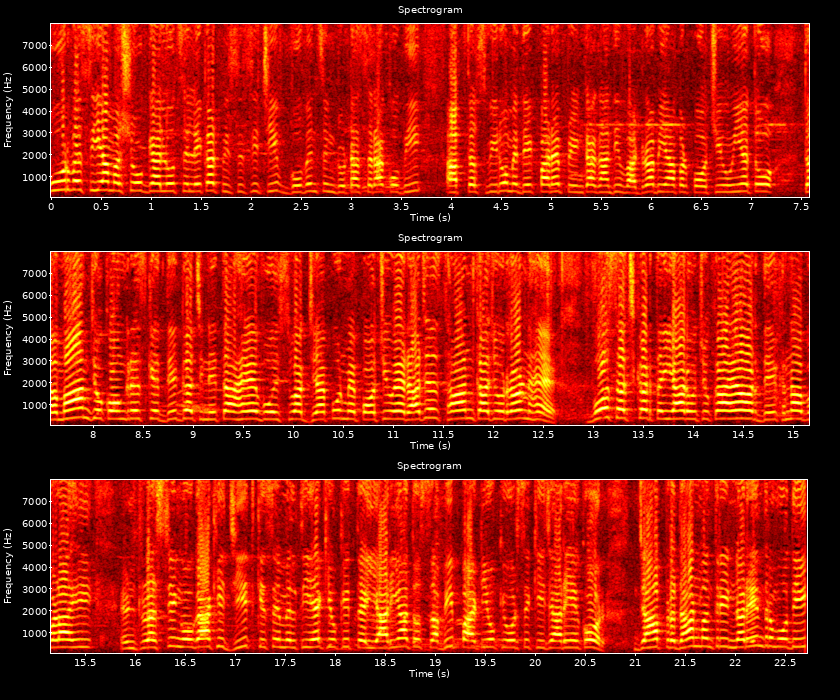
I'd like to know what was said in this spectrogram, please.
पूर्व सीएम अशोक गहलोत से लेकर पीसीसी चीफ गोविंद सिंह डोटासरा को भी आप तस्वीरों में देख पा रहे हैं। प्रियंका गांधी वाड्रा भी यहाँ पर पहुँची हुई है। तो तमाम जो कांग्रेस के दिग्गज नेता हैं वो इस वक्त जयपुर में पहुँचे हुए हैं। राजस्थान का जो रण है वो सचकर तैयार हो चुका है और देखना बड़ा ही इंटरेस्टिंग होगा कि जीत किसे मिलती है क्योंकि तैयारियाँ तो सभी पार्टियों की ओर से की जा रही है एक और जहाँ प्रधानमंत्री नरेंद्र मोदी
